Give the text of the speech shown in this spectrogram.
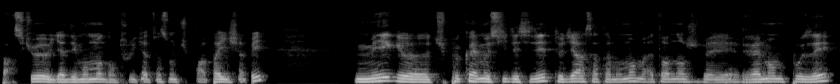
parce qu'il y a des moments, dans tous les cas, de toute façon, tu ne pourras pas y échapper. Mais euh, tu peux quand même aussi décider de te dire à certains moments, mais attends, non, je vais réellement me poser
